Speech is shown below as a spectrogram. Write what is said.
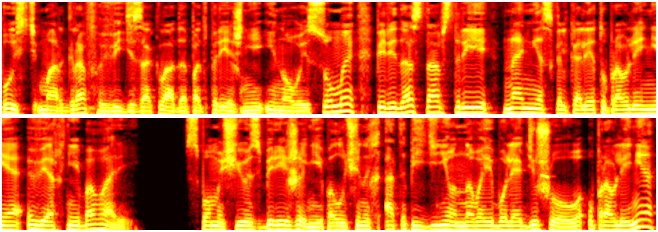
Пусть Марграф в виде заклада под прежние и новые суммы передаст Австрии на несколько лет управления Верхней Баварией. С помощью сбережений, полученных от объединенного и более дешевого управления,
